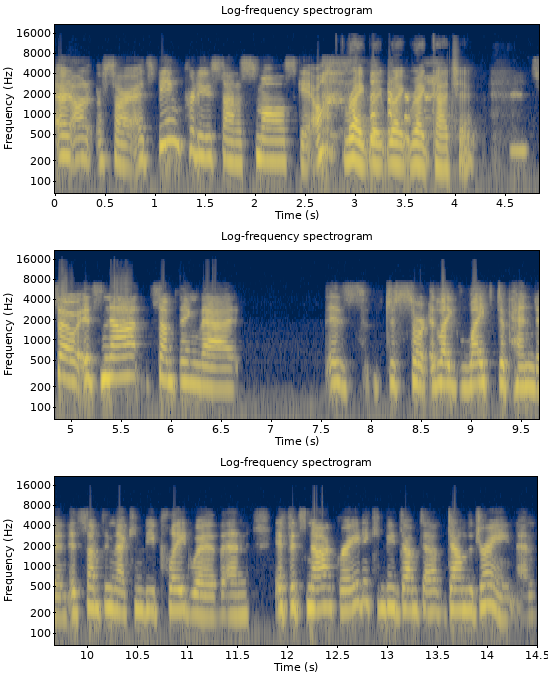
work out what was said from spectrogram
uh, on, sorry, it's being produced on a small scale. right, right, right, right. Gotcha. so it's not something that is just sort of like life dependent. It's something that can be played with, and if it's not great, it can be dumped out down the drain. And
